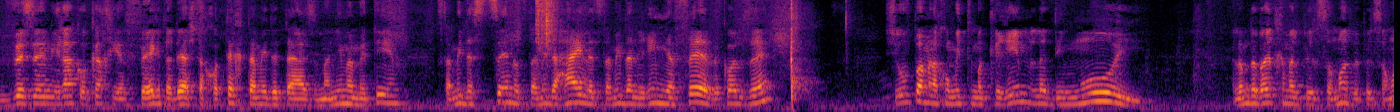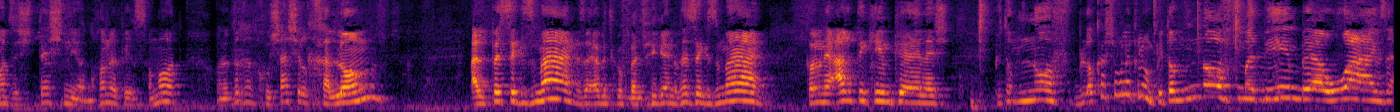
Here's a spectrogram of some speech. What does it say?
וזה נראה כל כך יפה, אתה יודע שאתה חותך תמיד את הזמנים המתים, אז תמיד הסצנות, תמיד ההיילדס, תמיד הנראים יפה וכל זה. שוב פעם אנחנו מתמכרים לדימוי. אני לא מדבר איתכם על פרסומות, בפרסומות זה שתי שניות, נכון? בפרסומות הוא נותן לך תחושה של חלום על פסק זמן, זה היה בתקופתי, כן, פסק זמן, כל מיני ארטיקים כאלה, ש... פתאום נוף, לא קשור לכלום, פתאום נוף מדהים בהוואי, זה,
